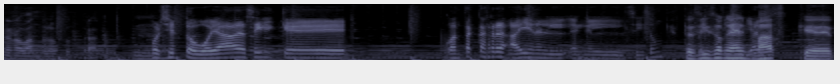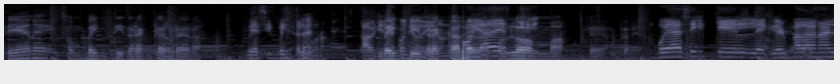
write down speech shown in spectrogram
renovando los contratos. Mm, Por cierto, voy a decir que. ¿Cuántas carreras hay en el, en el season? Este season es el 20 más que tiene, son 23 carreras. Voy a decir 21. Ah, 23, coño, 23 dieron la- Voy a carreras, son los más que han tenido. Voy a decir que Leclerc va a ganar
